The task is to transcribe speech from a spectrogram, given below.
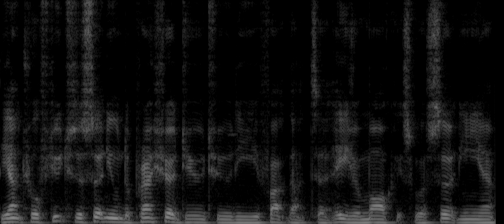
the actual futures are certainly under pressure due to the fact that uh, Asian markets were certainly uh,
